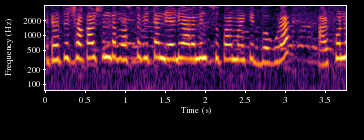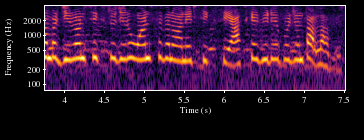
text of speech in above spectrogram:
এটা হচ্ছে Sakal Sandhya Bastrabitan railway Alamin super market Bogura. আর phone number zero one six two zero one seven one eight six three আজকের ভিডিও পর্যন্ত আল্লাহ হাফিজ।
